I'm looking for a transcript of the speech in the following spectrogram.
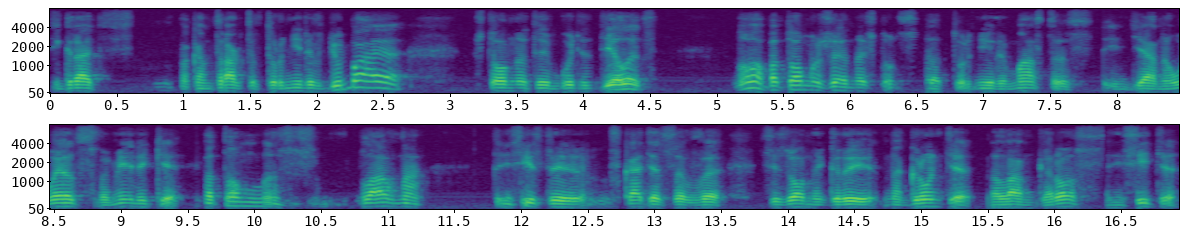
играть по контракту в турнире в Дубае, что он это будет делать. Ну, а потом уже начнутся турниры Мастерс, Индиана Уэллс в Америке. Потом плавно теннисисты вкатятся в сезон игры на грунте, Ролан Гарос, теннисите.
